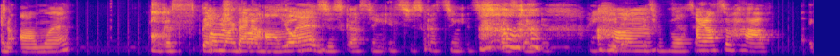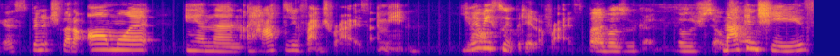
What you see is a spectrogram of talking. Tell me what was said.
an omelet, like a spinach oh my feta god, yolk is disgusting. It's disgusting. It's disgusting. It- I hate Um, it. It's revolting. I'd also have like a spinach feta omelet, and then I have to do French fries. I mean, maybe Yeah. sweet potato fries, but Oh, but those are good. Those are so mac good. and cheese,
